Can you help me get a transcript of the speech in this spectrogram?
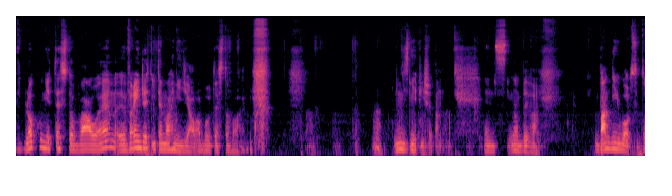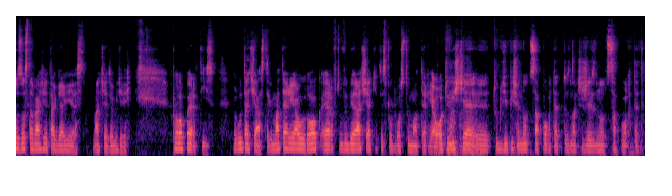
W bloku nie testowałem. Y, W ranged itemach nie działa, bo testowałem. Nic nie pisze tam. Więc no bywa. Banding box to zostawiacie tak jak jest. Macie to gdzieś. Properties. Ruda ciastek, materiał, rock, earth, wybieracie jaki to jest po prostu materiał. Oczywiście y, tu gdzie pisze not supported to znaczy, że jest not supported.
